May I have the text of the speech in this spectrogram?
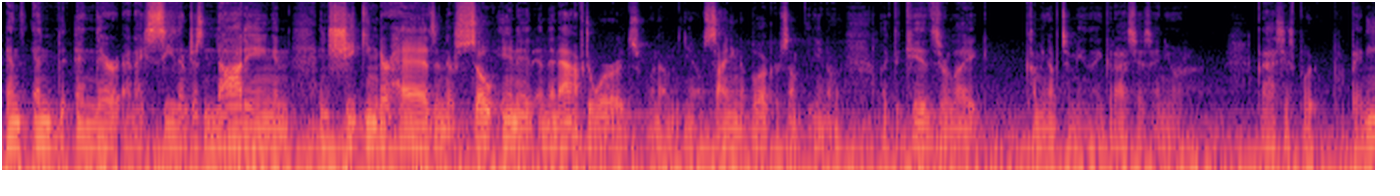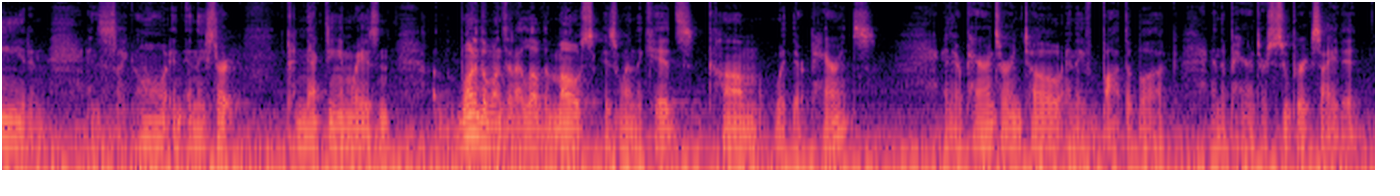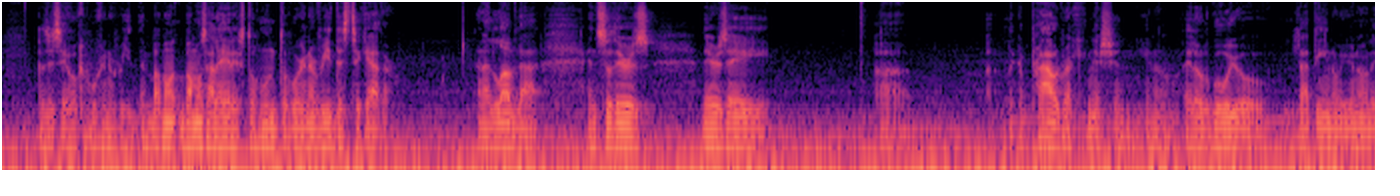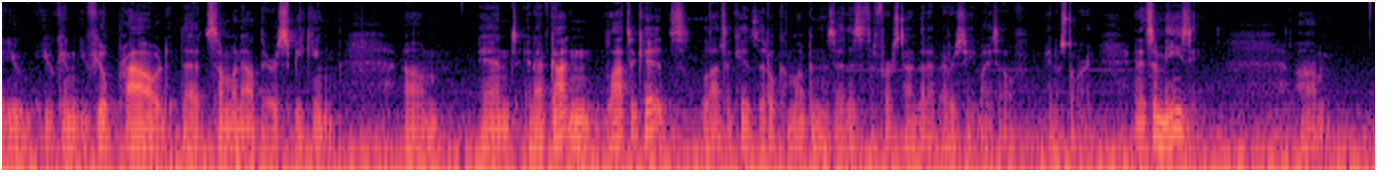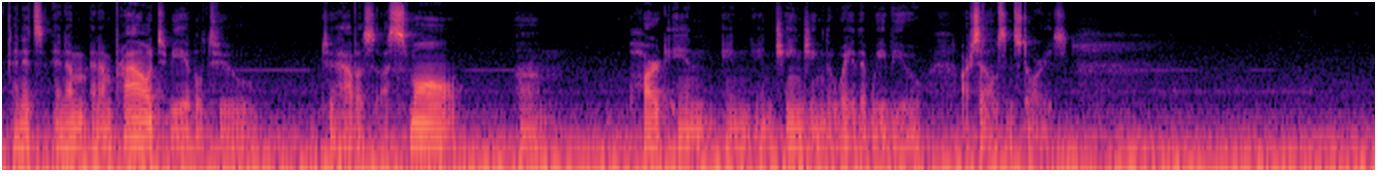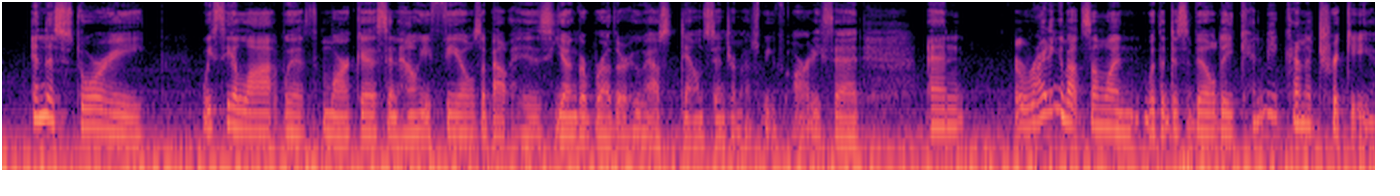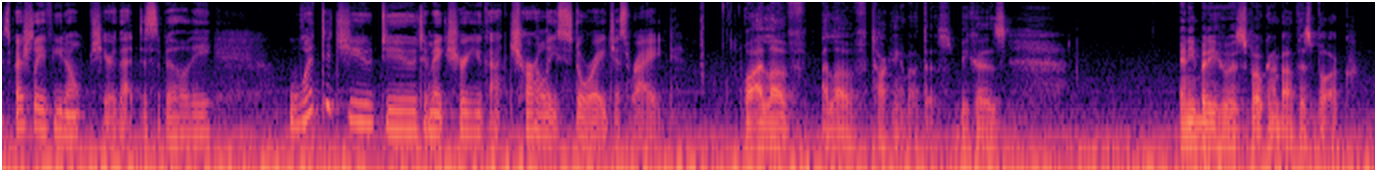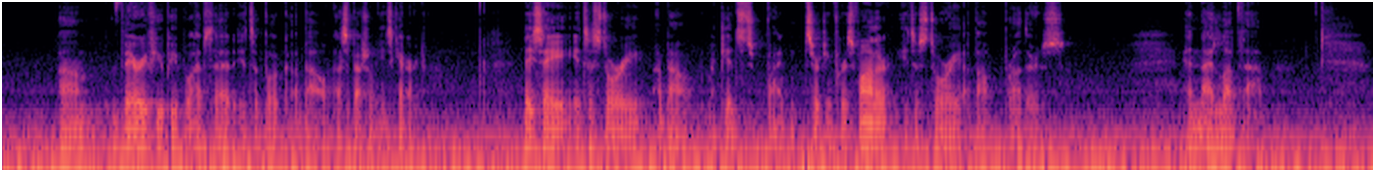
And and and they're and I see them just nodding and, and shaking their heads and they're so in it. And then afterwards, when I'm you know signing a book or something, you know, like the kids are like coming up to me like gracias señor, gracias por, por venir, and and it's like oh, and, and they start connecting in ways. And uh, one of the ones that I love the most is when the kids come with their parents and their parents are in tow and they've bought the book and the parents are super excited because they say, okay, we're going to read, vamos a leer esto juntos, we're going to read this together. And I love that. And so there's, there's a, uh, like a proud recognition, you know, el orgullo latino, you know, that you, you can, you feel proud that someone out there is speaking. Um, and and I've gotten lots of kids, lots of kids that'll come up and say, "This is the first time that I've ever seen myself in a story," and it's amazing. Um, and it's and I'm and I'm proud to be able to to have a, a small um, part in, in in changing the way that we view ourselves in stories. In this story, we see a lot with Marcus and how he feels about his younger brother who has Down syndrome, as we've already said. And writing about someone with a disability can be kind of tricky, especially if you don't share that disability. What did you do to make sure you got Charlie's story just right? Well, I love I love talking about this because anybody who has spoken about this book, um, very few people have said it's a book about a special needs character. They say it's a story about a kid find, searching for his father. It's a story about brothers, and I love that.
